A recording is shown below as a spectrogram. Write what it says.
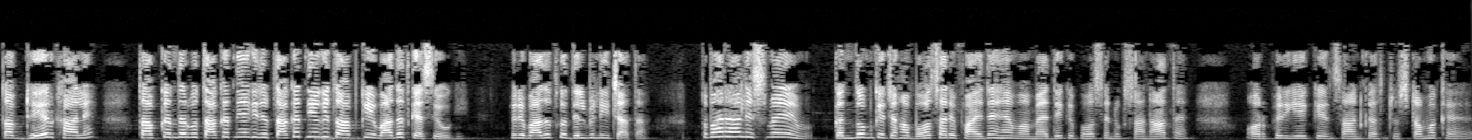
تو آپ ڈھیر کھا لیں۔ تو آپ کے اندر وہ طاقت نہیں ہوگی جب طاقت نہیں ہوگی تو آپ کی عبادت کیسے ہوگی؟ پھر عبادت کو دل بھی نہیں چاہتا۔ تو بہرحال اس میں گندم کے جہاں بہت سارے فائدے ہیں، وہاں میدے کے بہت سے نقصانات ہیں۔ اور پھر یہ کہ انسان کا جو اسٹمک ہے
